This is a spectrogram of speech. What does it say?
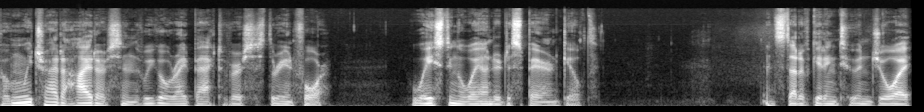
But when we try to hide our sins, we go right back to verses 3 and 4, wasting away under despair and guilt, instead of getting to enjoy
